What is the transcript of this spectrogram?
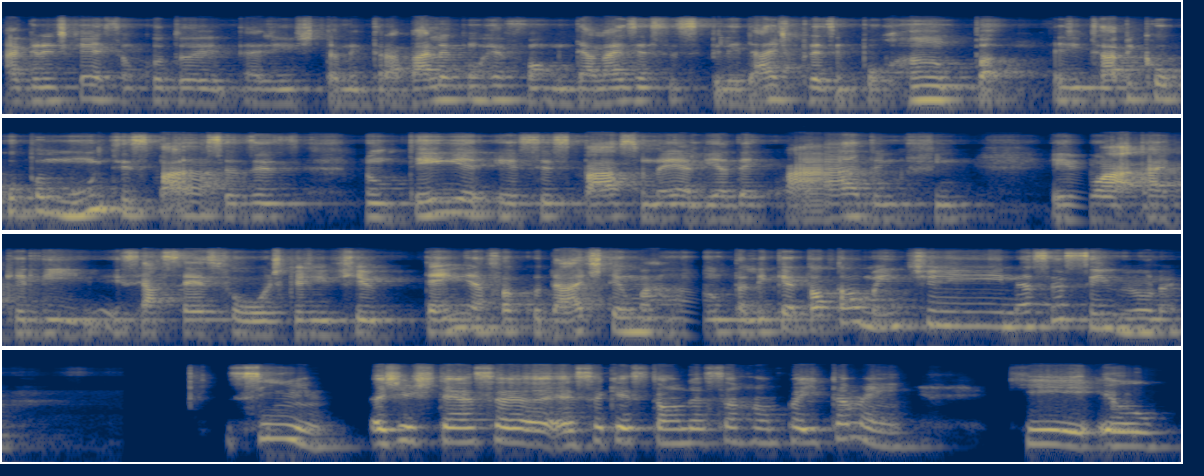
a grande questão quando a gente também trabalha com reforma, ainda mais em acessibilidade, por exemplo, rampa, a gente sabe que ocupa muito espaço, às vezes não tem esse espaço, né, ali adequado, enfim, eu, aquele, esse acesso hoje que a gente tem à faculdade, tem uma rampa ali que é totalmente inacessível, né? Sim, a gente tem essa, essa questão dessa rampa aí também que eu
